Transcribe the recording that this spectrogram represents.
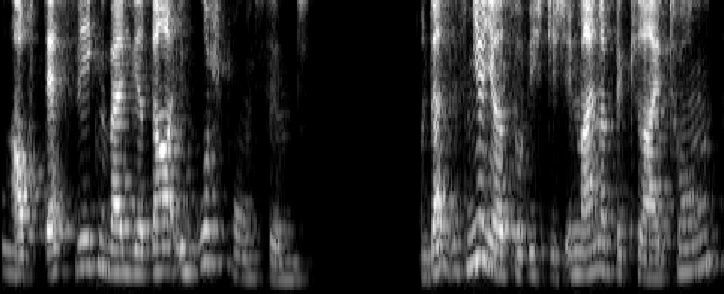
Mhm. Auch deswegen, weil wir da im Ursprung sind. Und das ist mir ja so wichtig in meiner Begleitung,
